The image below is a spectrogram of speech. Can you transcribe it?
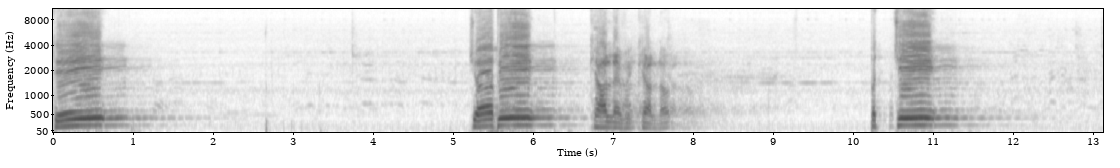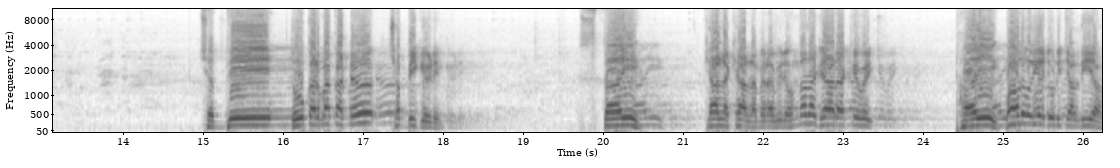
ਤੇ 24 ਖਿਆਲ ਲੈ ਵੇ ਖਿਆਲ ਨਾਲ। 26 ਦੋ ਕਰਮਾ ਘਟ 26 ਕਿਹੜੇ 27 ਖਿਆਲ ਆ ਖਿਆਲ ਆ ਮੇਰਾ ਵੀਰ ਹੁੰਦਾ ਦਾ ਖਿਆਲ ਰੱਖ ਕੇ ਬਈ। 28 ਬਹੁਤ ਵਧੀਆ ਜੋੜੀ ਚੱਲਦੀ ਆ।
